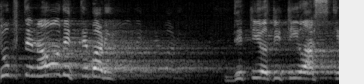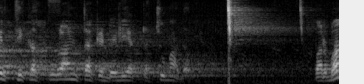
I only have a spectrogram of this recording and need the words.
ডুবতে নাও দেখতে পারি। দ্বিতীয় দ্বিতীয় আজকের থেকে কোরআনটাকে ডেলি একটা চুমা দাও। পারবা?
